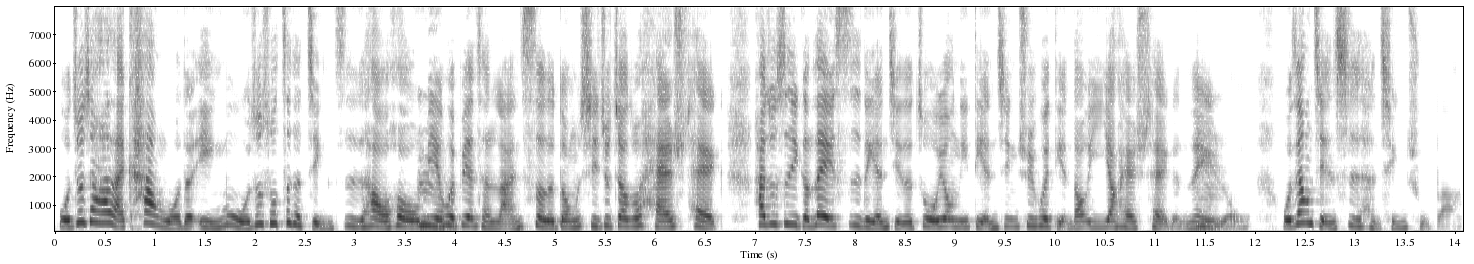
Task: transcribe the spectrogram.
我就叫他来看我的荧幕，我就说这个井字号后面嗯会变成蓝色的东西，就叫做 hashtag，它就是一个类似连接的作用，你点进去会点到一样 hashtag 的内容。我这样解释很清楚吧？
